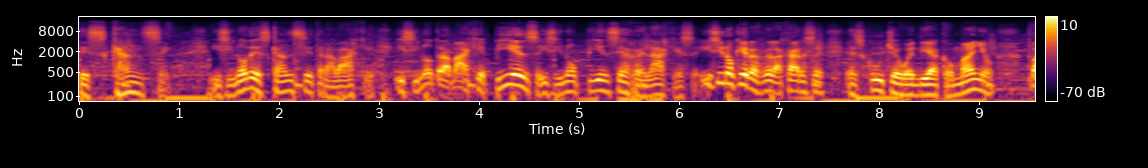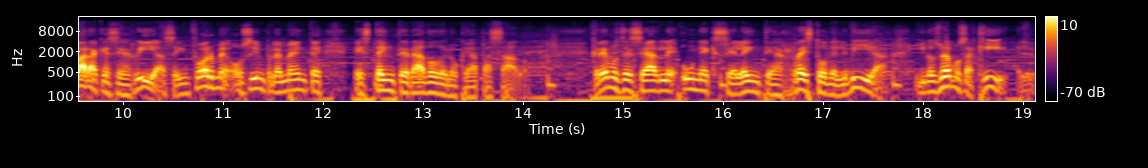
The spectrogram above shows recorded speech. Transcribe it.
Descanse. Y si no descanse, trabaje. Y si no trabaje, piense. Y si no piense, relájese. Y si no quiere relajarse, escuche Buen Día con Maño para que se ría, se informe o simplemente esté enterado de lo que ha pasado. Queremos desearle un excelente resto del día y nos vemos aquí el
